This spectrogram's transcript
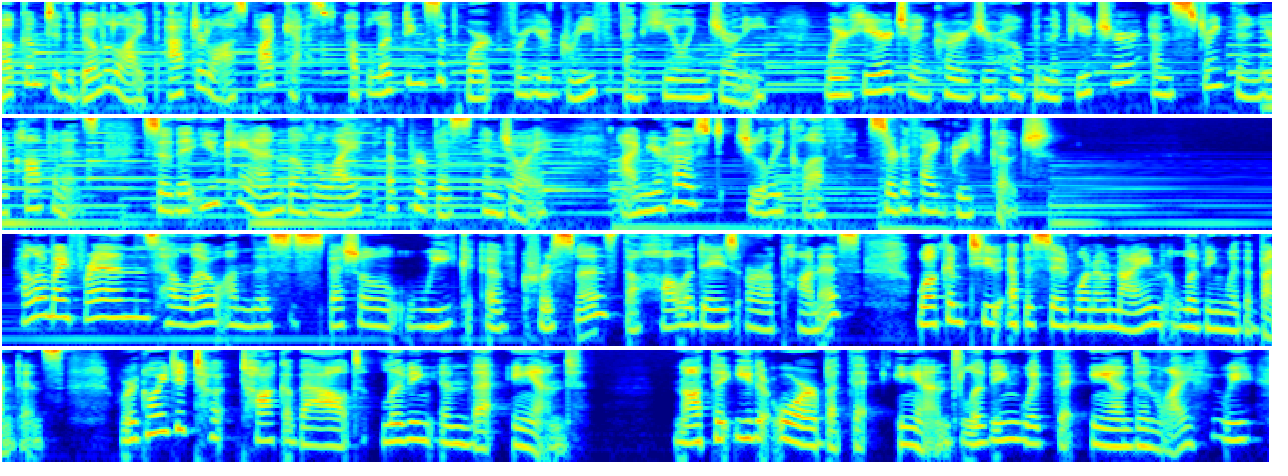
Welcome to the Build a Life After Loss podcast, uplifting support for your grief and healing journey. We're here to encourage your hope in the future and strengthen your confidence so that you can build a life of purpose and joy. I'm your host, Julie Clough, certified grief coach. Hello, my friends. Hello on this special week of Christmas. The holidays are upon us. Welcome to episode 109, Living with Abundance. We're going to t- talk about living in the and, not the either or, but the and, living with the and in life. We,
